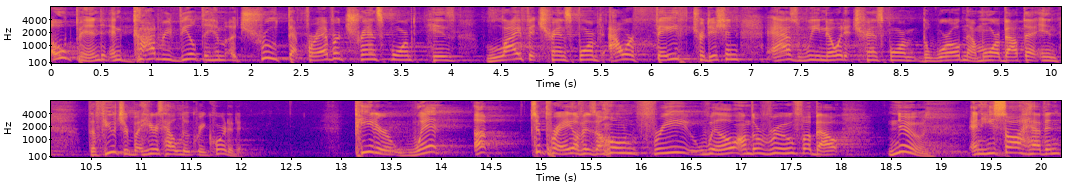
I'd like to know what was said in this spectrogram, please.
opened and God revealed to him a truth that forever transformed his life. It transformed our faith tradition as we know it. It transformed the world. Now, more about that in the future, but here's how Luke recorded it Peter went up to pray of his own free will on the roof about noon, and he saw heaven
